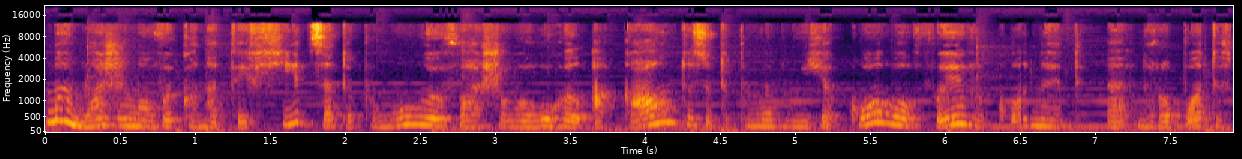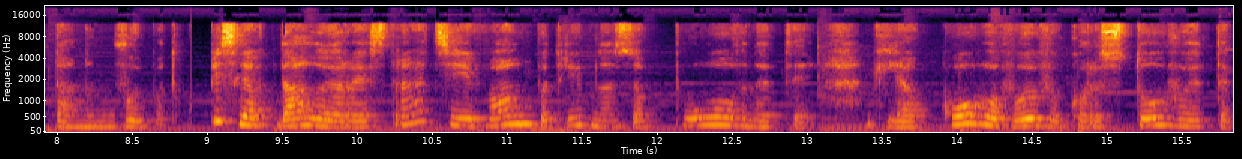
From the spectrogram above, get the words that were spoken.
Ми можемо виконати вхід за допомогою вашого Google аккаунту, за допомогою якого ви виконуєте певну роботу в даному випадку. Після вдалої реєстрації вам потрібно заповнити, для кого ви використовуєте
